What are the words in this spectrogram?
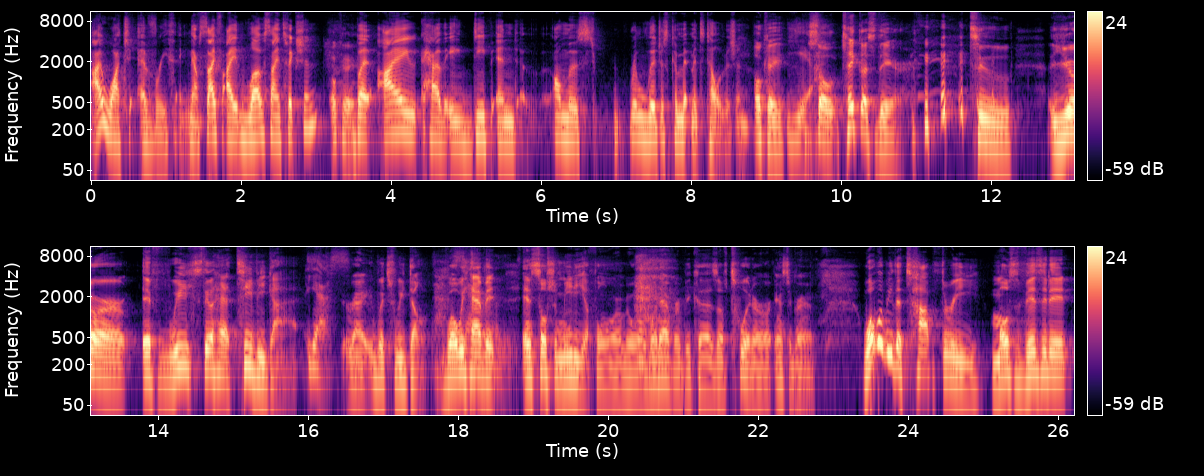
I watch everything now. Sci-fi. I love science fiction. Okay. But I have a deep and almost religious commitment to television. Okay. Yeah. So take us there to your if we still had TV guide, Yes. right? Which we don't. Well, we have it in social media form or whatever because of Twitter or Instagram. What would be the top three most visited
